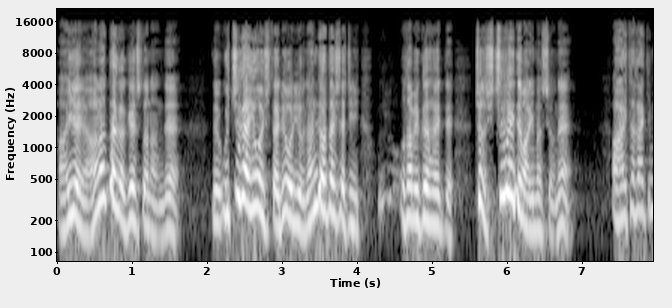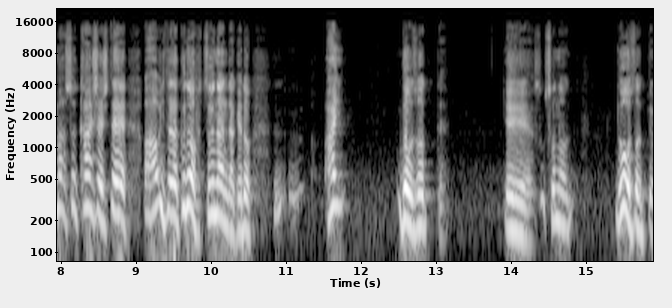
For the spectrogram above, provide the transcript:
あいやいやあなたがゲストなんででうちが用意した料理をなんで私たちにお食べくださいってちょっと失礼でもありますよね。あいただきます。感謝してあいただくのは普通なんだけどはいどうぞって。いやいやそのどうぞって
